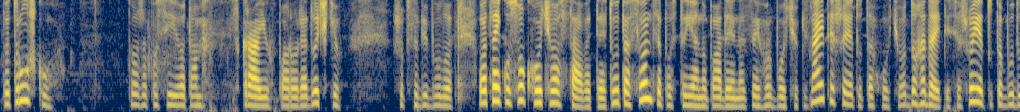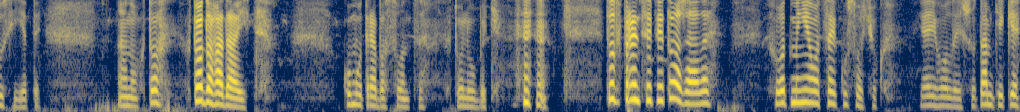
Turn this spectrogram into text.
петрушку. Теж посію там з краю пару рядочків, щоб собі було. Оцей кусок хочу оставити. Тут сонце постійно падає на цей горбочок. Знаєте, що я тут хочу? От догадайтеся, що я тут буду сіяти. Ану, хто, хто догадається? Кому треба сонце? Хто любить? Тут, в принципі, теж, але от мені оцей кусочок, я його лишу. Там тільки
